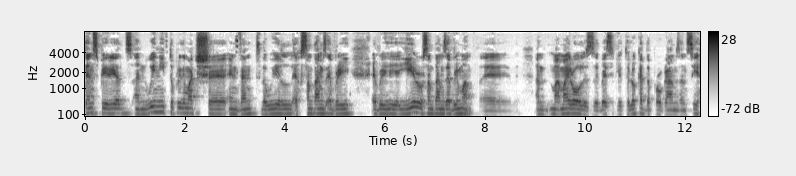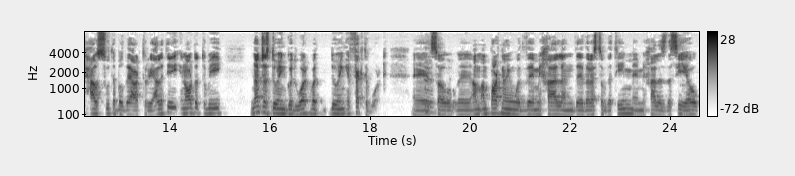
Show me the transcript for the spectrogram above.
tense periods, and we need to pretty much uh, invent the wheel uh, sometimes every every year or sometimes every month. Uh, and my, my role is basically to look at the programs and see how suitable they are to reality in order to be not just doing good work, but doing effective work. Uh, mm. So uh, I'm, I'm, partnering with uh, Michal and the rest of the team. Uh, Michal is the CEO,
